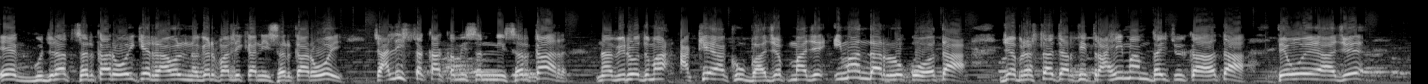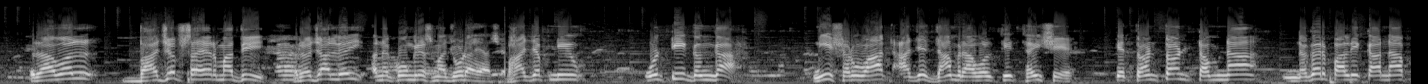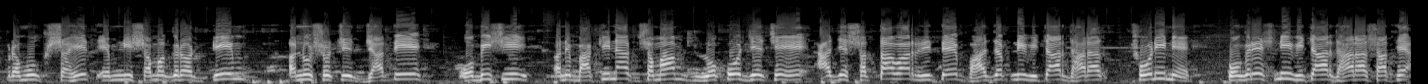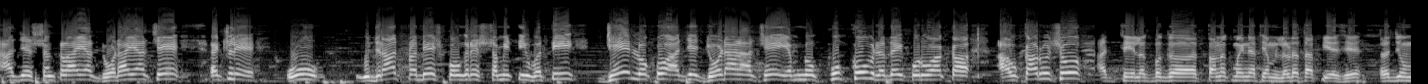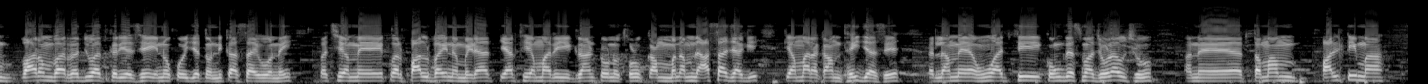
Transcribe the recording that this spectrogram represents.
એ ગુજરાત સરકાર હોય કે રાવલ નગરપાલિકાની સરકાર હોય, ચાલીસ ટકા કમિશનની સરકારના વિરોધમાં આખે આખું ભાજપમાં જે ઈમાનદાર લોકો હતા, જે ભ્રષ્ટાચારથી ત્રાહીમામ થઈ ચૂક્યા હતા, તેઓએ આજે રાવલ ભાજપ શહેરમાંથી રજા લઈ અને કોંગ્રેસમાં જોડાયા છે. ભાજપની ઉલટી ગંગાની શરૂઆત આજે જામ રાવલથી થઈ છે. કે ત્રણ ત્રણ ટર્મના નગરપાલિકાના પ્રમુખ સહિત એમની સમગ્ર ટીમ અનુસૂચિત જાતિ, ઓબીસી અને બાકીના તમામ લોકો જે છે, આજે સત્તાવાર રીતે ભાજપની વિચારધારા છોડીને કોંગ્રેસની વિચારધારા સાથે આજે સંકળાયા, જોડાયા છે. એટલે હું ગુજરાત પ્રદેશ કોંગ્રેસ સમિતિ વતી જે લોકો આજે જોડાણા છે, એમનો ખૂબ ખૂબ હૃદયપૂર્વક આવકારું છું. આજથી લગભગ ત્રણક મહિનાથી અમે લડત આપીએ છીએ. રજૂ, વારંવાર રજૂઆત કરીએ છીએ, એનો કોઈ જાતનો નિકાસ આવ્યો નહીં. પછી અમે એકવાર પાલભાઈને મળ્યા. ત્યારથી અમારી ગ્રાન્ટોનું થોડું કામ મને, અમને આશા જાગી કે અમારા કામ થઈ જશે. એટલે અમે, હું આજથી કોંગ્રેસમાં જોડાઉં છું. અને તમામ પાર્ટીમાં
